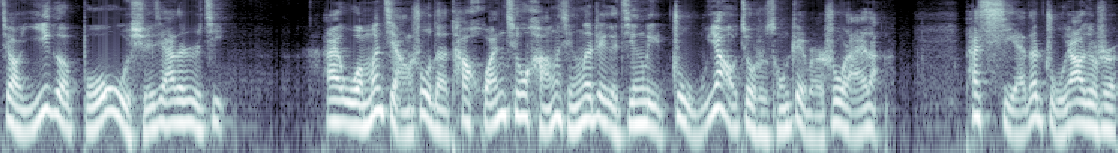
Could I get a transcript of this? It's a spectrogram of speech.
叫《一个博物学家的日记》。哎，我们讲述的他环球航行的这个经历，主要就是从这本书来的。他写的主要就是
